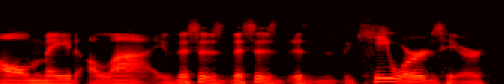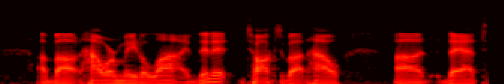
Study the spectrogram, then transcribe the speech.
all made alive. This is this is, is the key words here about how we're made alive. Then it talks about how uh, that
